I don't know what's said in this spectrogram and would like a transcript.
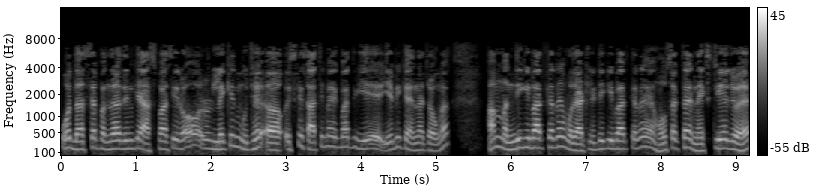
वो दस से पंद्रह दिन के आसपास ही रहो। और लेकिन मुझे इसके साथ ही मैं एक बात ये ये भी कहना चाहूँगा, हम मंदी की बात कर रहे हैं वोलेटिलिटी की बात कर रहे हैं, हो सकता है नेक्स्ट ईयर जो है,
